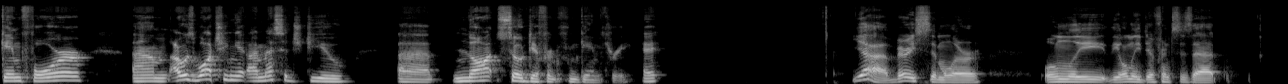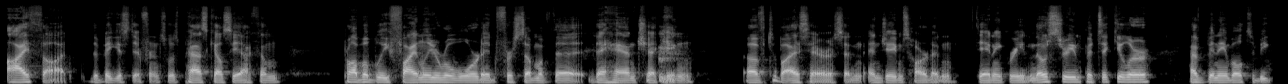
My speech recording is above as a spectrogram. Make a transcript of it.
game four. Um, I was watching it, I messaged you, uh, not so different from game three. Hey. Yeah, very similar. Only the only difference is that I thought the biggest difference was Pascal Siakam probably finally rewarded for some of the the hand checking of Tobias Harris and, and James Harden, Danny Green. Those three in particular have been able to be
